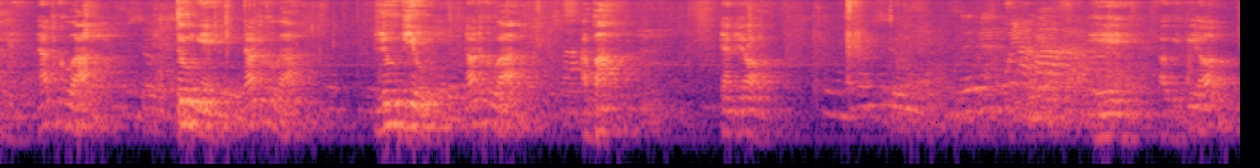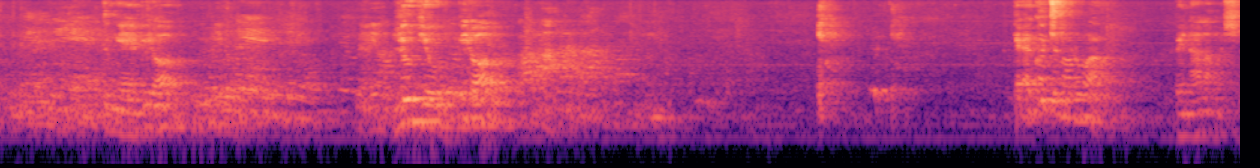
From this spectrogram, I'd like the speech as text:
ကလေးနောက်တစ်ခုကသူငယ်နောက်တစ်ခုကလူပြိုနောက်တစ်ခုကအဘပြန်ပြော အေးဟုတ်ပြီပြီးတော့သူငယ်ပြီးတော့လူပြိုပြီးတော့ကဲအခုကျွန်တော်တို့ကဘယ်နားလာမှရှိ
